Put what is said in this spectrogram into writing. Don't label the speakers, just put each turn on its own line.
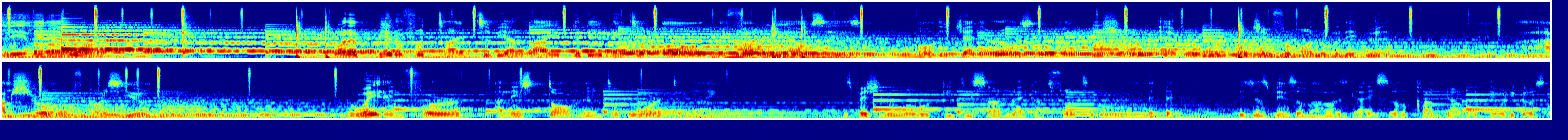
Good evening, everyone. What a beautiful time to be alive. Good evening to all the family houses, all the generals, all our bishop, everyone watching from all over the earth. I'm sure, of course, you are waiting for an installment of the word tonight. Especially what would PT sound like at 40. it's just been some hours, guys, so calm down with the Holy Ghost.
